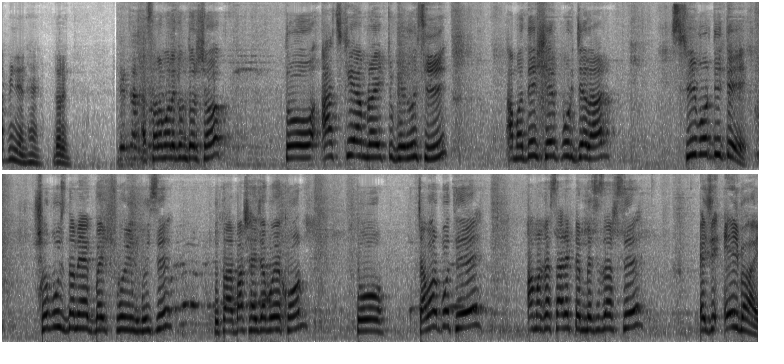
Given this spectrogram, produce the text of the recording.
আপনি নেন হ্যাঁ ধরেন। আসসালামু আলাইকুম দর্শক। তো আজকে আমরা একটু বের হয়েছি আমাদের শেরপুর জেলার শ্রীবর্দিতে। সবুজ নামে এক ভাই শহীদ হয়েছে তো তার বাসায় যাব এখন। তো যাওয়ার পথে আমার কাছে আরেকটা মেসেজ আসছে। এই যে এই ভাই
